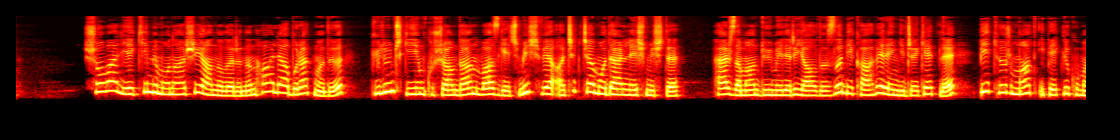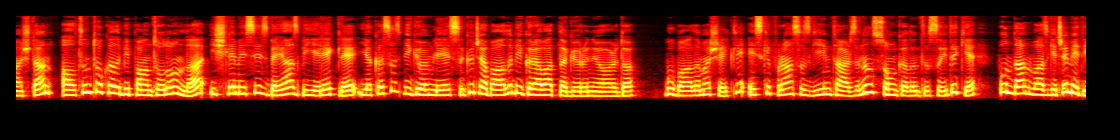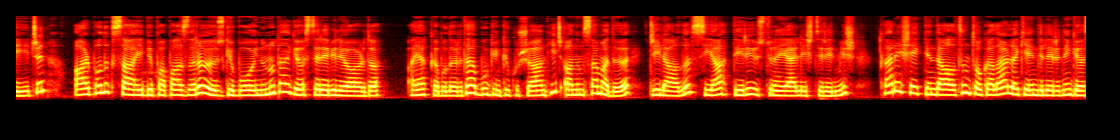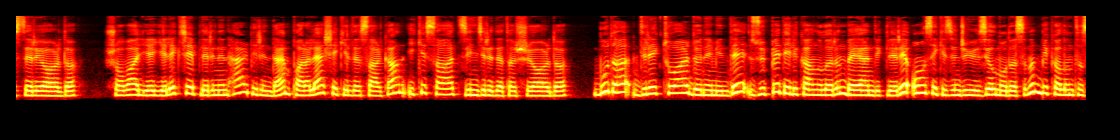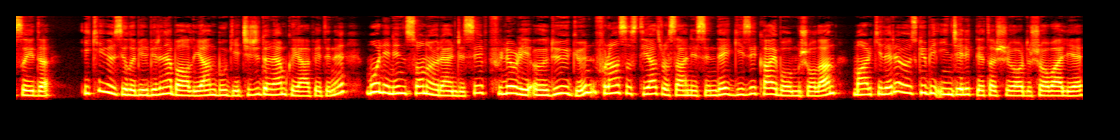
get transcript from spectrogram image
Şövalye kimi monarşi yanlılarının hala bırakmadığı gülünç giyim kuşamdan vazgeçmiş ve açıkça modernleşmişti. Her zaman düğmeleri yaldızlı bir kahverengi ceketle bir tür mat ipekli kumaştan altın tokalı bir pantolonla, işlemesiz beyaz bir yelekle, yakasız bir gömleğe sıkıca bağlı bir gravatla görünüyordu. Bu bağlama şekli eski Fransız giyim tarzının son kalıntısıydı ki bundan vazgeçemediği için arpalık sahibi papazlara özgü boynunu da gösterebiliyordu. Ayakkabıları da bugünkü kuşağın hiç anımsamadığı cilalı siyah deri üstüne yerleştirilmiş, kare şeklinde altın tokalarla kendilerini gösteriyordu. Şövalye yelek ceplerinin her birinden paralel şekilde sarkan iki saat zinciri de taşıyordu. Bu da direktuar döneminde züppe delikanlıların beğendikleri 18. yüzyıl modasının bir kalıntısıydı. İki yüzyılı birbirine bağlayan bu geçici dönem kıyafetini Mole'nin son öğrencisi Fleury öldüğü gün Fransız tiyatro sahnesinde gizi kaybolmuş olan markilere özgü bir incelikle taşıyordu şövalye.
